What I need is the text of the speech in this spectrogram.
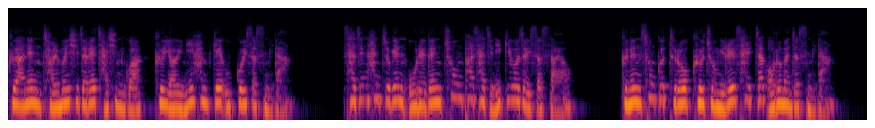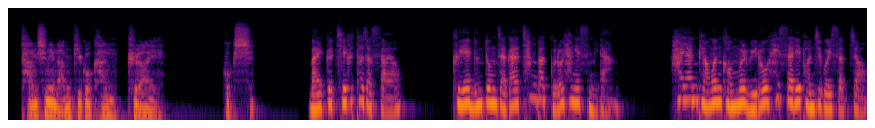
그 안엔 젊은 시절의 자신과 그 여인이 함께 웃고 있었습니다. 사진 한쪽엔 오래된 초음파 사진이 끼워져 있었어요. 그는 손끝으로 그 종이를 살짝 어루만졌습니다. 당신이 남기고 간 그 아이. 혹시 말끝이 흩어졌어요. 그의 눈동자가 창밖으로 향했습니다. 하얀 병원 건물 위로 햇살이 번지고 있었죠.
